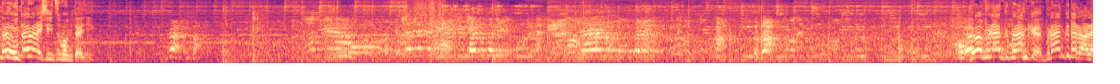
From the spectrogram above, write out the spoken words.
なんか歌ないしいつもみたいに。ブランクブランク。ブランクだろあれ。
